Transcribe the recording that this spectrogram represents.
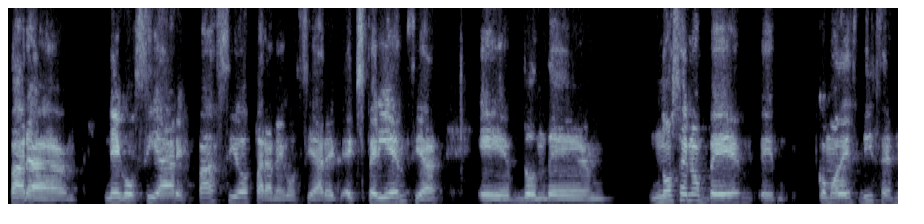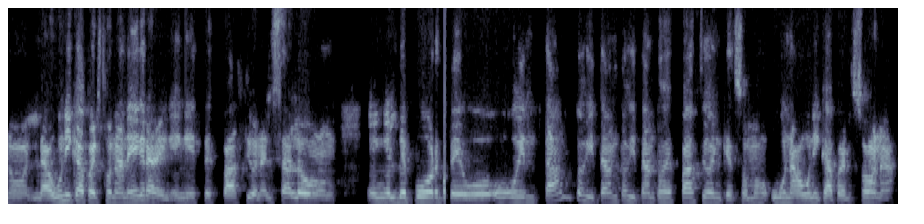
para negociar espacios, para negociar experiencias, eh, donde no se nos ve, eh, como dices, ¿no? la única persona negra en, este espacio, en el salón, en el deporte o, en tantos y tantos y tantos espacios en que somos una única persona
